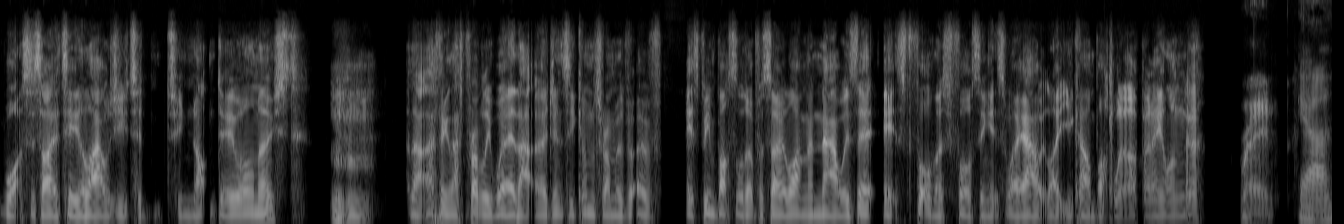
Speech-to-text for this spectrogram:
what society allows you to to not do almost. Mm-hmm. And I think that's probably where that urgency comes from of, of it's been bottled up for so long, and now is it? It's almost forcing its way out. Like you can't bottle it up any longer. Right. Yeah.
